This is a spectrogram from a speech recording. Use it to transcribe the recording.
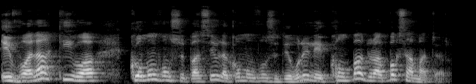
Et voilà qui va, comment vont se passer, ou là, comment vont se dérouler les combats de la boxe amateur.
